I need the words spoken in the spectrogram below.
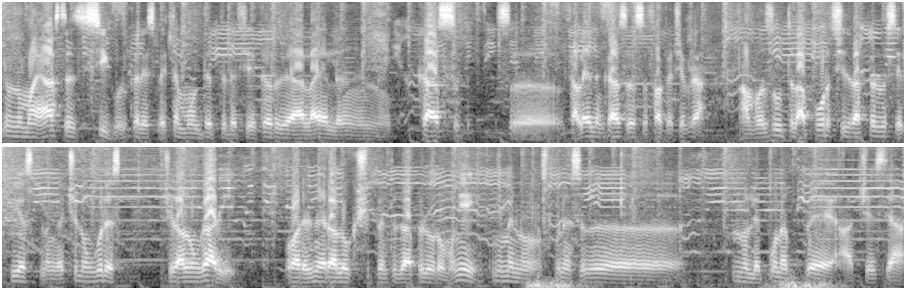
nu numai astăzi, sigur că respectăm mult drepturile fiecăruia la el în casă, să, ca la el în casă să facă ce vrea. Am văzut la port și drapelul se cuiesc lângă cel unguresc, cel al Ungariei. Oare nu era loc și pentru drapelul României? Nimeni nu spune să nu le pună pe acestea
